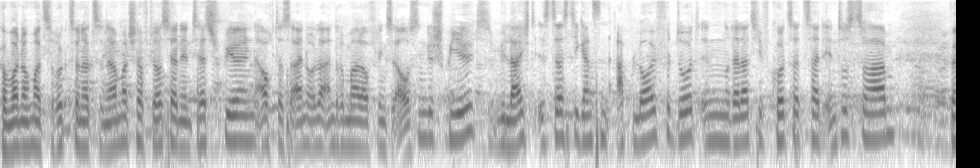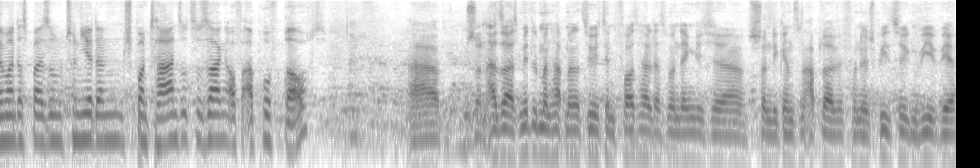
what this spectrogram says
Kommen wir nochmal zurück zur Nationalmannschaft. Du hast ja in den Testspielen auch das eine oder andere Mal auf Linksaußen gespielt. Wie leicht ist das, die ganzen Abläufe dort in relativ kurzer Zeit intus zu haben, wenn man das bei so einem Turnier dann spontan sozusagen auf Abruf braucht? Äh, schon. Also als Mittelmann hat man natürlich den Vorteil, dass man, denke ich, schon die ganzen Abläufe von den Spielzügen, wie wir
